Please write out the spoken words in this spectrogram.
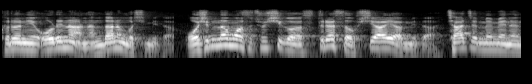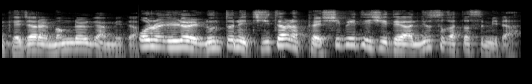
그러니 올인은 안 한다는 것입니다. 50 넘어서 주식은 스트레스 없이 해야 합니다. 자전 매매는 계좌를 멍들게 합니다. 오늘 일요일 눈뜨니 디지털 화폐 CBDC에 대한 뉴스가 떴습니다.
